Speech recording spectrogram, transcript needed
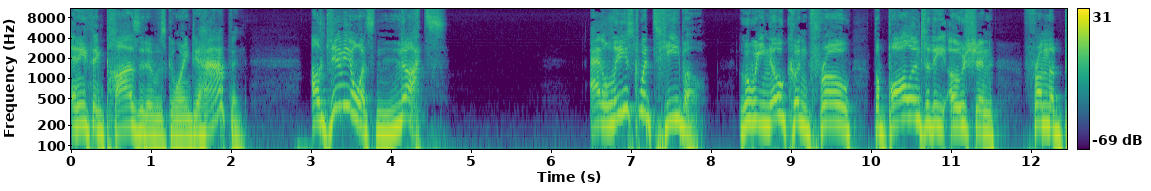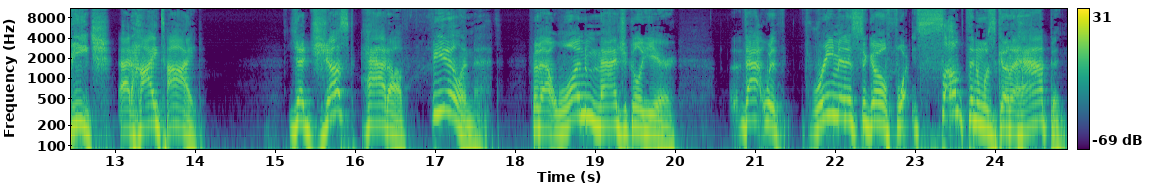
anything positive was going to happen. I'll give you what's nuts. At least with Tebow, who we know couldn't throw the ball into the ocean from the beach at high tide. You just had a feeling that for that one magical year, that with three minutes to go, for, something was going to happen.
